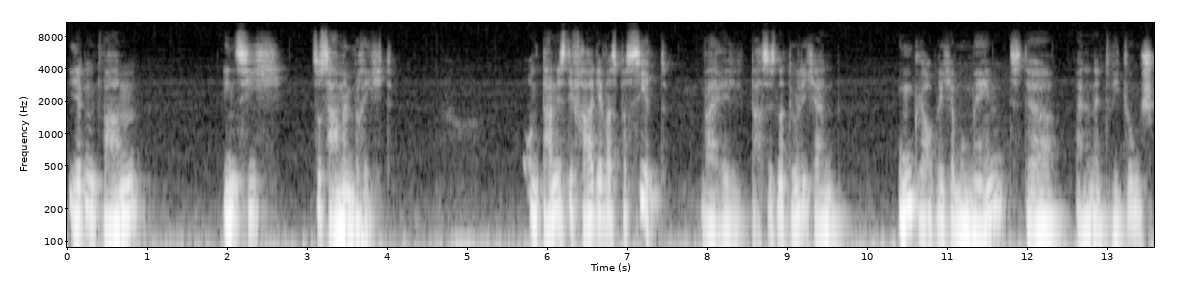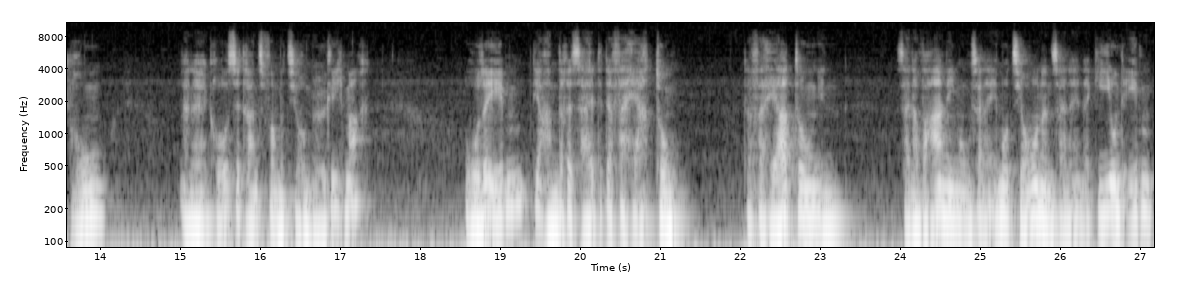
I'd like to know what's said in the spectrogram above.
irgendwann in sich zusammenbricht. Und dann ist die Frage, was passiert, weil das ist natürlich ein unglaublicher Moment, der einen Entwicklungssprung, eine große Transformation möglich macht. Oder eben die andere Seite der Verhärtung, der Verhärtung in seiner Wahrnehmung, seiner Emotionen, seiner Energie und eben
